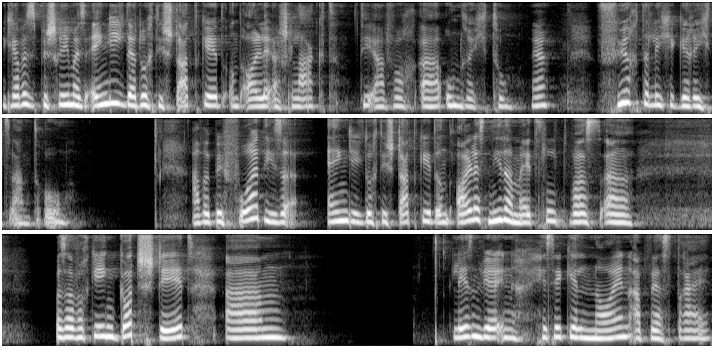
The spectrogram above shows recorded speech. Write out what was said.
ich glaube, es ist beschrieben als Engel, der durch die Stadt geht und alle erschlagt, die einfach äh, Unrecht tun. Ja? Fürchterliche Gerichtsandrohung. Aber bevor dieser Engel durch die Stadt geht und alles niedermetzelt, was, äh, was einfach gegen Gott steht, ähm, lesen wir in Hesekiel 9 ab Vers 3.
